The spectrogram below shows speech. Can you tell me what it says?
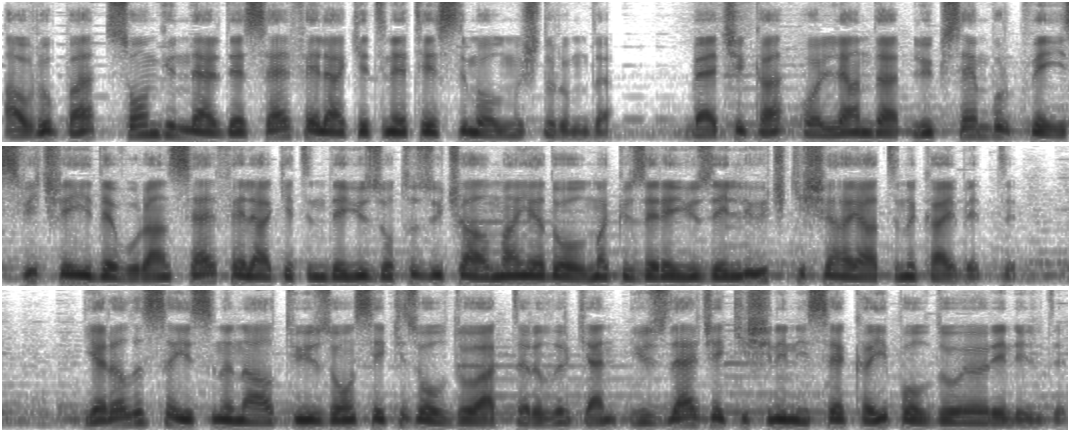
Avrupa, son günlerde sel felaketine teslim olmuş durumda. Belçika, Hollanda, Lüksemburg ve İsviçre'yi de vuran sel felaketinde 133 Almanya'da olmak üzere 153 kişi hayatını kaybetti. Yaralı sayısının 618 olduğu aktarılırken, yüzlerce kişinin ise kayıp olduğu öğrenildi.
